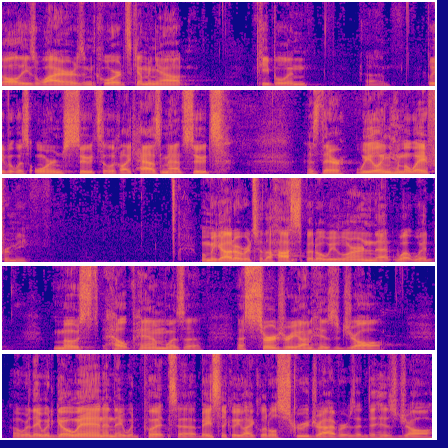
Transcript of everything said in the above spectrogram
all these wires and cords coming out. People in, uh, I believe it was orange suits, it looked like hazmat suits, as they're wheeling him away from me. When we got over to the hospital, we learned that what would most help him was a, a surgery on his jaw, uh, where they would go in and they would put uh, basically like little screwdrivers into his jaw.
